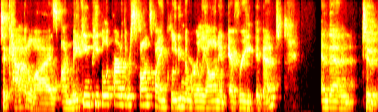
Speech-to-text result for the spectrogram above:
to capitalize on making people a part of the response by including them early on in every event and then to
